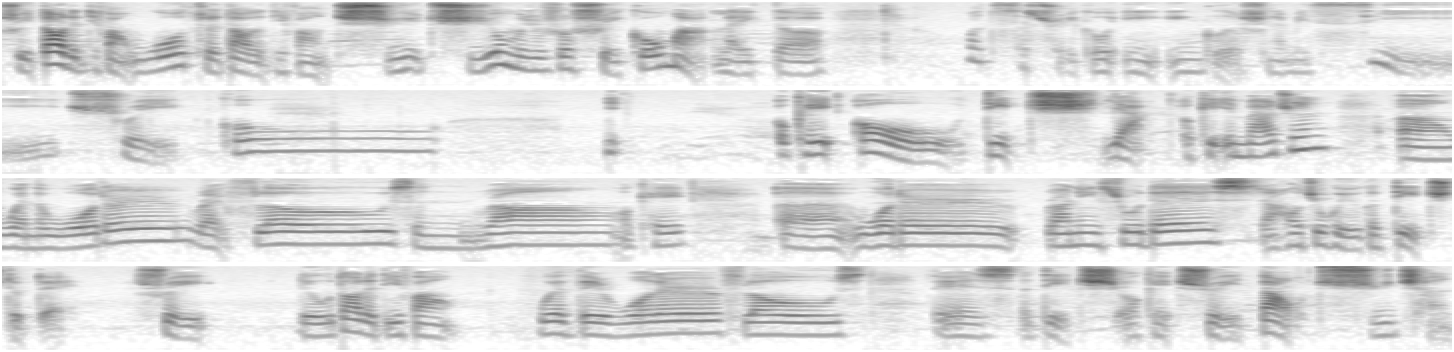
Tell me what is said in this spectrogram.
水到的地方，water 到的地方，渠渠我们就说水沟嘛，like the what's the 水沟 in English？Let me see，水沟。Okay, oh, ditch, yeah. Okay, imagine, um, when the water right flows and run, okay, uh, water running through this，然后就会有个 ditch，对不对？水流到的地方 where the water flows, there's a ditch. OK，水到渠成。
